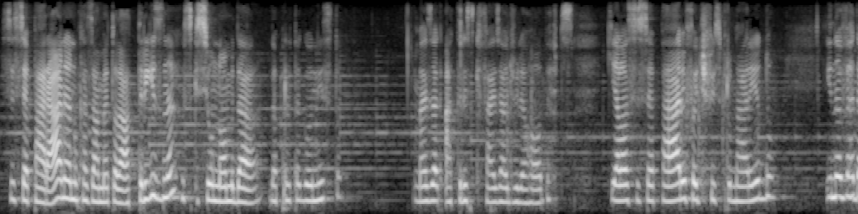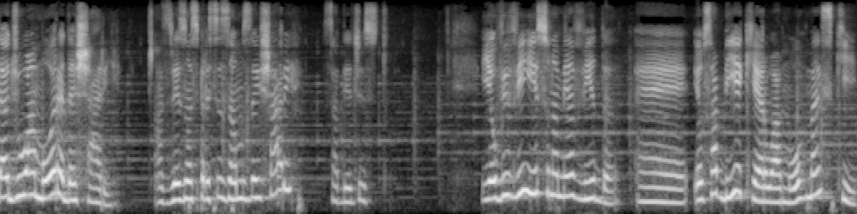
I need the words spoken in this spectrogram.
se separar, né, no casamento da atriz, né? Esqueci o nome da, da protagonista, mas a atriz que faz é a Julia Roberts, que ela se separa e foi difícil para o marido. E na verdade o amor é deixar ir. Às vezes nós precisamos deixar ir. Sabia disso? E eu vivi isso na minha vida. É, eu sabia que era o amor, mas que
